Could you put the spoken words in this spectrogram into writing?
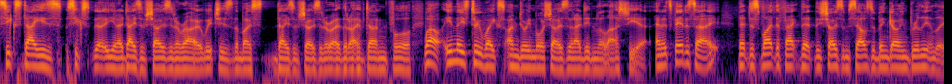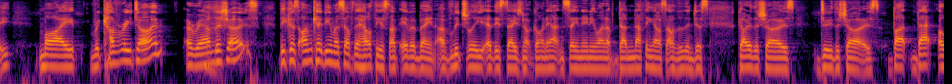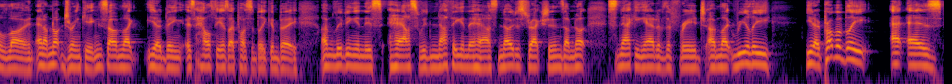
six days, six uh, you know days of shows in a row, which is the most days of shows in a row that I have done for. Well, in these two weeks, I'm doing more shows than I did in the last year, and it's fair to say that despite the fact that the shows themselves have been going brilliantly, my recovery time around the shows. Because I'm keeping myself the healthiest I've ever been. I've literally at this stage not gone out and seen anyone. I've done nothing else other than just go to the shows, do the shows, but that alone, and I'm not drinking, so I'm like, you know, being as healthy as I possibly can be. I'm living in this house with nothing in the house, no distractions. I'm not snacking out of the fridge. I'm like really, you know, probably at as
